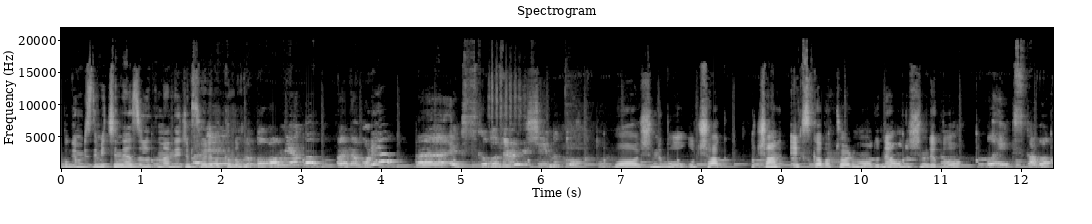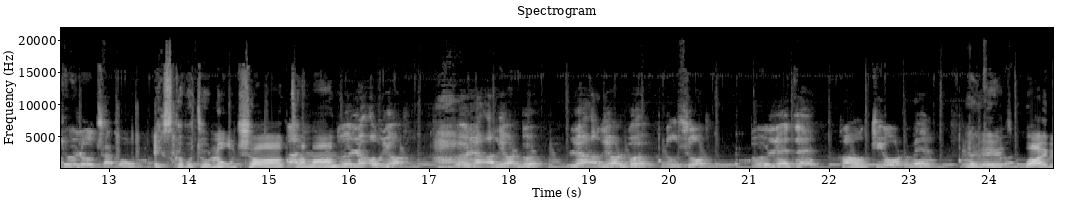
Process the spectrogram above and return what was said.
Bugün bizim için ne hazırladın anneciğim? Söyle Anne, bakalım. Bunu babam yaptı. Anne buraya e, ekskavatörün şeyini soktu. Vay şimdi bu uçak uçan ekskavatör mü oldu? Ne oldu şimdi bu? Bu ekskavatörlü uçak oldu. Ekskavatörlü uçak. Tamam. Böyle alıyor, böyle alıyor, böyle alıyor, böyle düşüyor, böyle de kalkıyor ve Evet. Vay be.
